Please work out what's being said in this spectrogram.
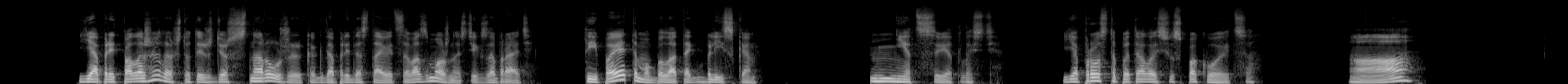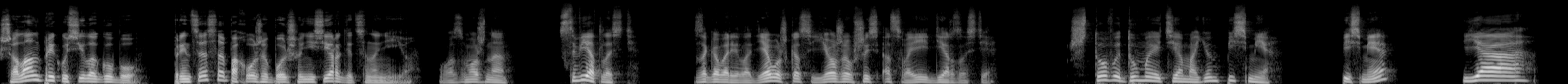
Я предположила, что ты ждешь снаружи, когда предоставится возможность их забрать. Ты поэтому была так близко? Нет, светлость. Я просто пыталась успокоиться. А? -а, -а. Шалан прикусила губу. Принцесса, похоже, больше не сердится на нее. Возможно, светлость, заговорила девушка, съежившись о своей дерзости. Что вы думаете о моем письме? Письме? Я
